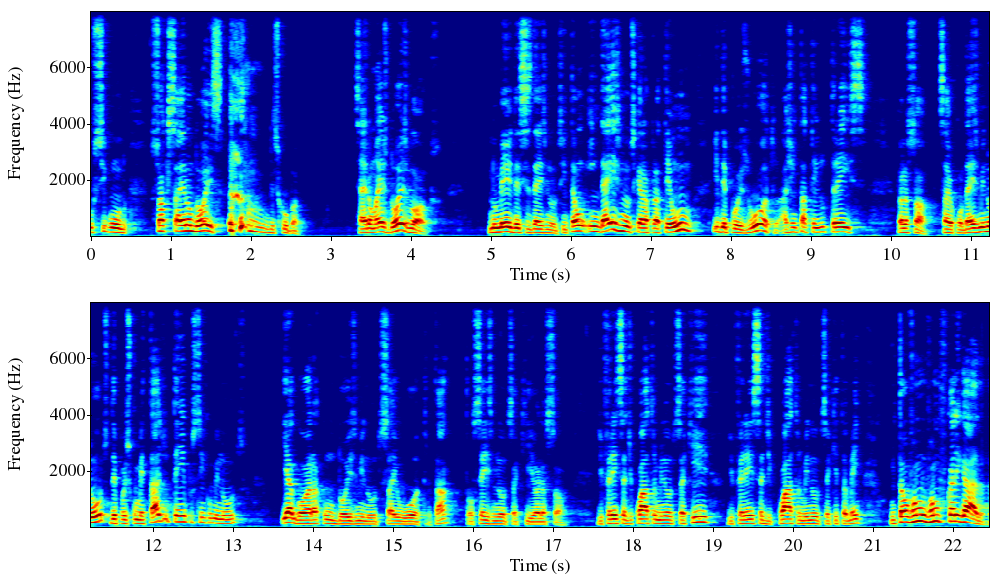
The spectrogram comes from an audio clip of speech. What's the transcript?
o segundo. Só que saíram dois, desculpa, saíram mais dois blocos no meio desses 10 minutos. Então, em 10 minutos que era para ter um e depois o outro, a gente tá tendo três. Então, olha só, saiu com 10 minutos, depois com metade do tempo, 5 minutos, e agora com 2 minutos saiu o outro, tá? Então, 6 minutos aqui, olha só. Diferença de 4 minutos aqui, diferença de 4 minutos aqui também. Então vamos, vamos ficar ligado,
